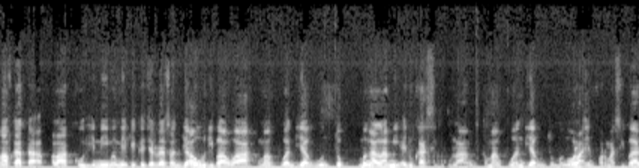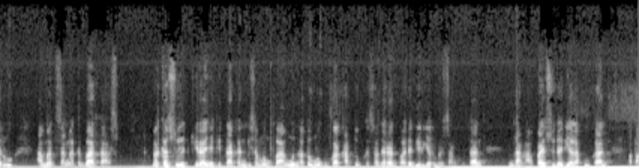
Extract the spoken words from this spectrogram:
maaf kata pelaku ini memiliki kecerdasan jauh di bawah kemampuan dia untuk mengalami edukasi ulang, kemampuan dia untuk mengolah informasi baru amat sangat terbatas, maka sulit kiranya kita akan bisa membangun atau membuka kartu kesadaran pada diri yang bersangkutan tentang apa yang sudah dia lakukan, apa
